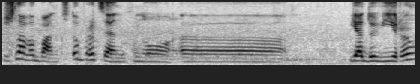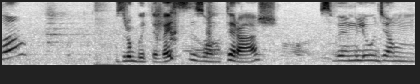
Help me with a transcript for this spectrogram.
пішла в банк стопроцентно. Е, я довірила зробити весь сезон тираж своїм людям.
